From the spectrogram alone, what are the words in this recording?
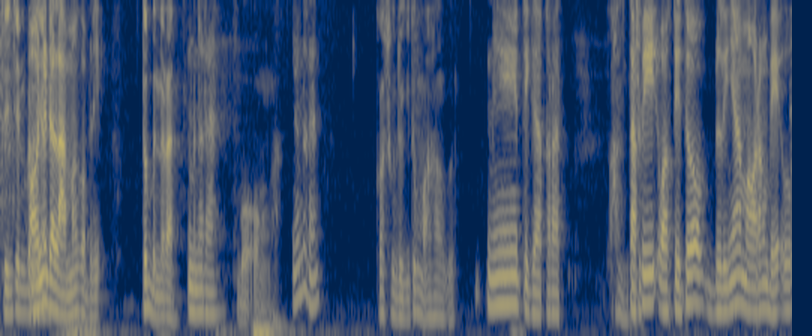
Cincin Oh ini berlian. udah lama gua beli. Itu beneran. Beneran. Bohong lah. Beneran. Kok sudah gitu mahal gue. Ini tiga karat. Anjir. Tapi waktu itu belinya sama orang BU.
